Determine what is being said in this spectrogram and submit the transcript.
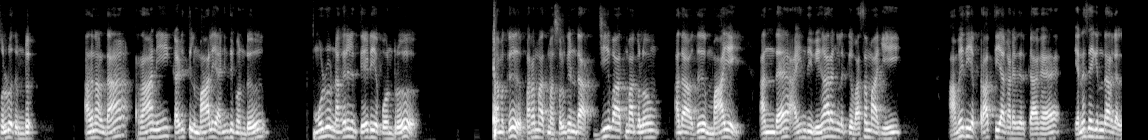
சொல்வதுண்டு. அதனால்தான் ராணி கழுத்தில் மாலை அணிந்து கொண்டு முழு நகரிலும் தேடிய போன்று நமக்கு பரமாத்மா சொல்கின்றார் ஜீவாத்மாக்களும் அதாவது மாயை அந்த ஐந்து விகாரங்களுக்கு வசமாகி அமைதியை பிராப்தியாக அடைவதற்காக என்ன செய்கின்றார்கள்?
